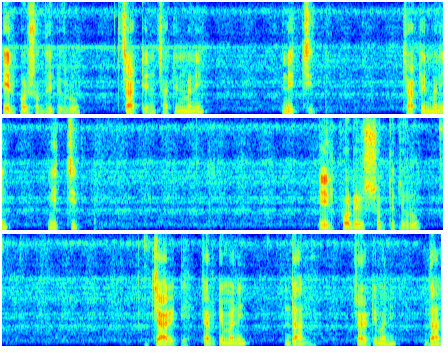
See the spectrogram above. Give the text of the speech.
এরপর শব্দটি হলো চার্টেন চার্টেন মানে নিশ্চিত। চার্টেন মানে নিশ্চিত। এরপরের শব্দটি হলো চ্যারিটি চ্যারিটি মানে দান। চ্যারিটি মানে দান।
